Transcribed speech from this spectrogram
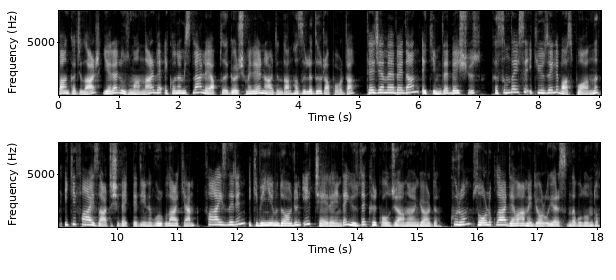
bankacılar, yerel uzmanlar ve ekonomistlerle yaptığı görüşmelerin ardından hazırladığı raporda, TCMB'den Ekim'de 500, Kasım'da ise 250 bas puanlık iki faiz artışı beklediğini vurgularken, faizlerin 2024'ün ilk çeyreğinde %40 olacağını öngördü. Kurum, zorluklar devam ediyor uyarısında bulundu.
